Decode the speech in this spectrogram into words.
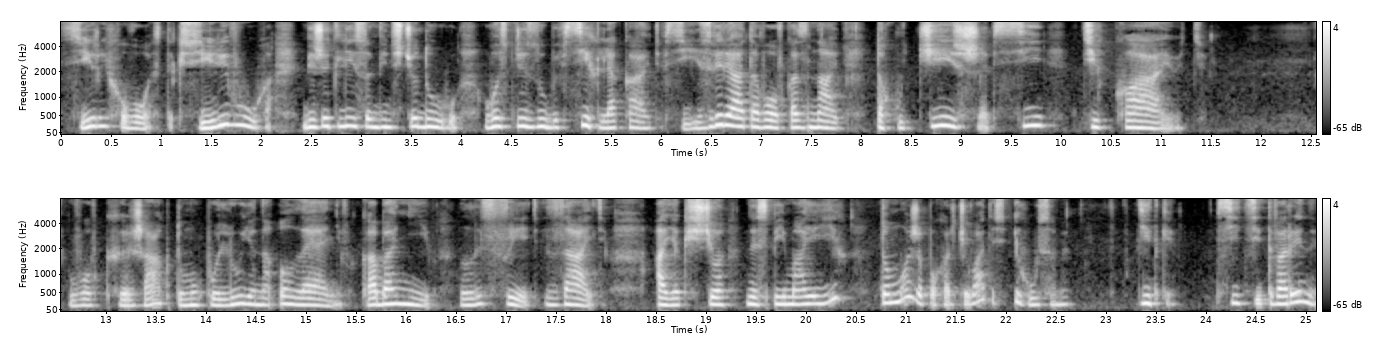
Сірий хвостик, сірі вуха, біжить лісом він щодугу, гострі зуби всіх лякають, всі звірята вовка знають, та хутіше всі тікають. Вовк хижак тому полює на оленів, кабанів, лисиць, зайців, а якщо не спіймає їх, то може похарчуватись і гусами. Дітки, всі ці тварини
